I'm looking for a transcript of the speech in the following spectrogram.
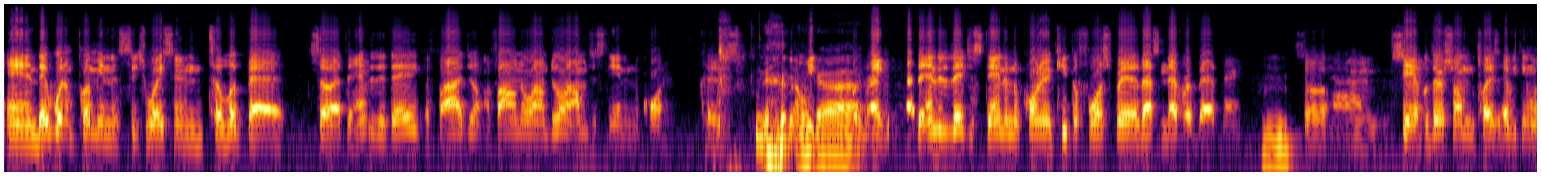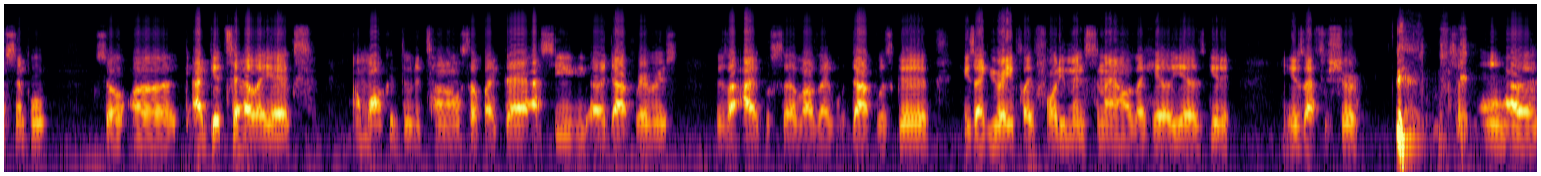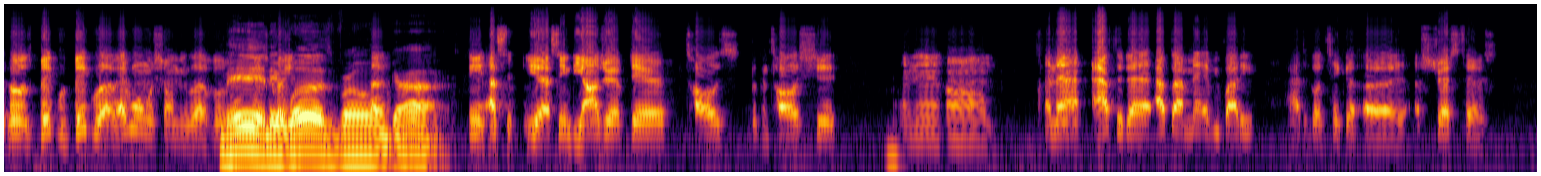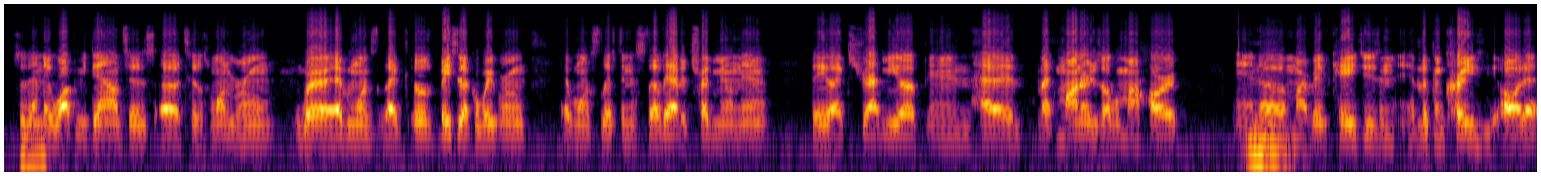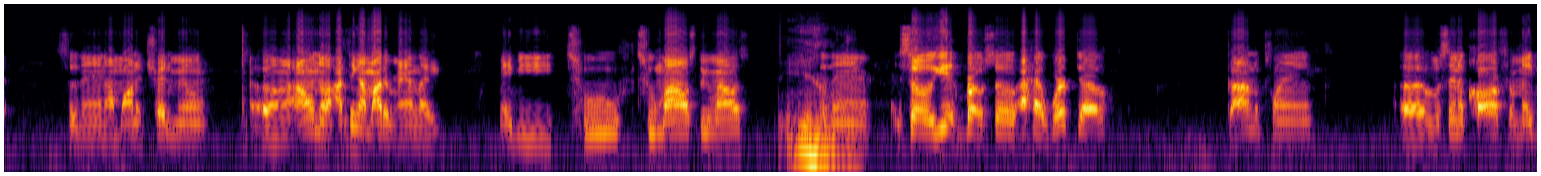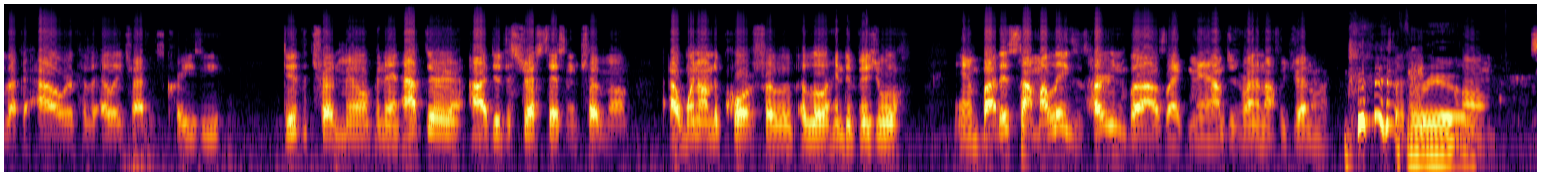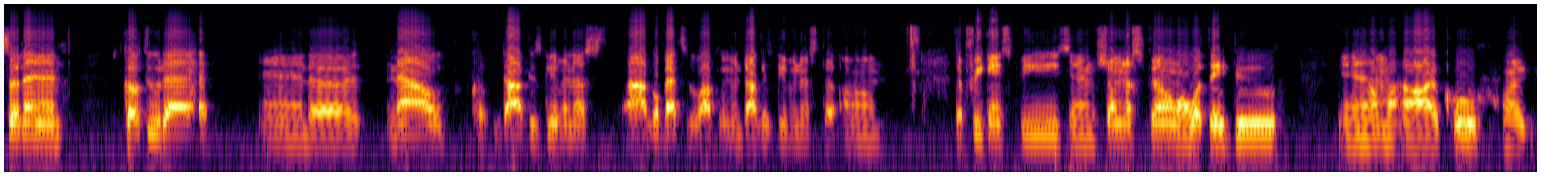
and they wouldn't put me in a situation to look bad. So at the end of the day, if I don't if I don't know what I'm doing, I'm just standing in the corner because oh God. like at the end of the day, just stand in the corner and keep the four spread. That's never a bad thing. Mhm. So um, so yeah, but they're showing me the plays. Everything was simple. So uh, I get to LAX. I'm walking through the tunnel and stuff like that. I see uh, Doc Rivers. He was like, "Ike, what's up?" I was like, "Doc, what's good?" He's like, "You ready to play 40 minutes tonight?" I was like, "Hell yeah, let's get it." He was like, "For sure." so and, uh, it was big big love. Everyone was showing me love. It was, Man, was it was, bro. Uh, God. Seen, I seen, yeah, I seen DeAndre up there, tallest, looking tall as shit. And then, um, and then after that, after I met everybody, I had to go take a a, a stress test. So then they walked me down to this, uh, to this one room where everyone's like, it was basically like a weight room. Everyone's lifting and stuff. They had a treadmill in there. They like strapped me up and had like monitors over my heart and uh, my rib cages and, and looking crazy, all that. So then I'm on a treadmill. Uh, I don't know. I think I might have ran like maybe two two miles, three miles. Damn. So then, so yeah, bro. So I had worked out, got on the plane, uh, was in a car for maybe like an hour because the LA traffic's crazy. Did the treadmill, and then after I did the stress test in the treadmill, I went on the court for a little individual. And by this time, my legs is hurting, but I was like, man, I'm just running off adrenaline. So For real. Um, so then go through that, and uh, now Doc is giving us. I go back to the locker room and Doc is giving us the um the pregame speech and showing us film on what they do, and I'm like, all right, cool. Like,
